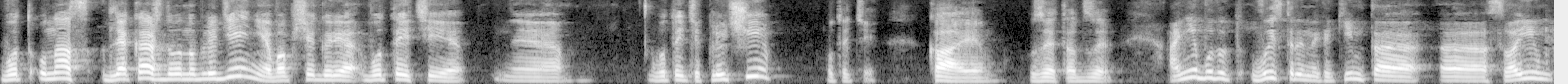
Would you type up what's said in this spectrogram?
Вот у нас для каждого наблюдения, вообще говоря, вот эти вот эти ключи, вот эти KM, Z от Z, они будут выстроены каким-то э, своим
